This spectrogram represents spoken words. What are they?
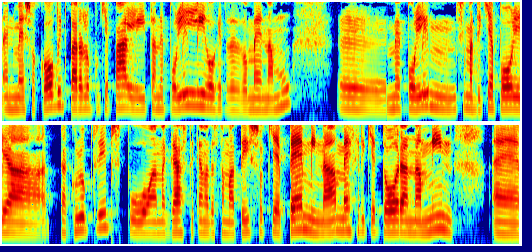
εν μέσω COVID, παρόλο που και πάλι ήταν πολύ λίγο για τα δεδομένα μου, ε, με πολύ σημαντική απώλεια τα group trips που αναγκάστηκα να τα σταματήσω και επέμεινα μέχρι και τώρα να μην ε,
